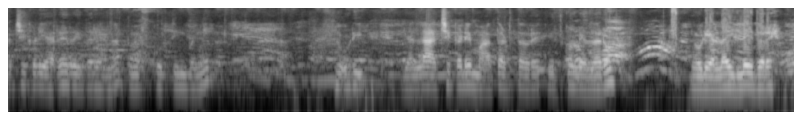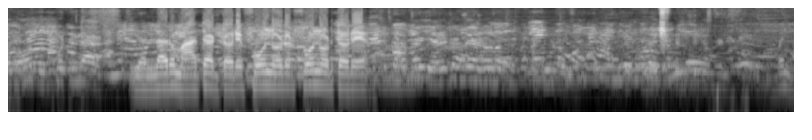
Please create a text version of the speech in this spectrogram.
ಆಚೆ ಕಡೆ ಯಾರ್ಯಾರು ಇದ್ದಾರೆ ಅನ್ನ ತೋರಿಸ್ಕೊಡ್ತೀನಿ ಬನ್ನಿ. ನೋಡಿ, ಎಲ್ಲ ಆಚೆ ಕಡೆ ಮಾತಾಡ್ತಾವ್ರೆ, ಕೂತ್ಕೊಂಡು ಎಲ್ಲರೂ. ನೋಡಿ, ಎಲ್ಲ ಇಲ್ಲೇ ಇದ್ದಾರೆ. ಎಲ್ಲರೂ ಮಾತಾಡ್ತಾವ್ರೆ ಫೋನ್ ನೋಡೋರು ಫೋನ್ ನೋಡ್ತಾವ್ರೆ. ಬನ್ನಿ.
